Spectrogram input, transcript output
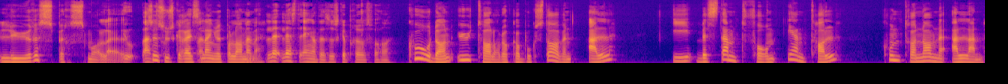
lurespørsmål eh, syns du skal reise lenger ut på landet med. Les det en gang til, så skal jeg prøve å svare. Hvordan uttaler dere bokstaven L i bestemt form entall kontra navnet Ellen?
